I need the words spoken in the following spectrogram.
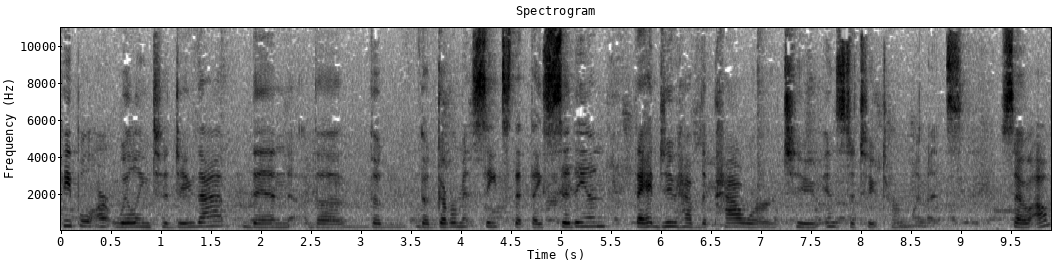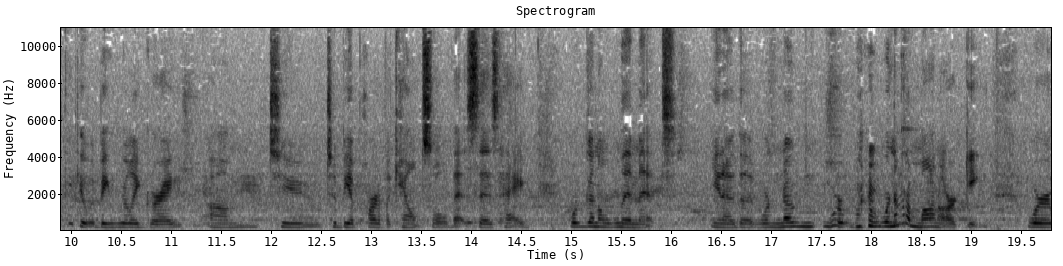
people aren't willing to do that, then the, the the government seats that they sit in, they do have the power to institute term limits. So I think it would be really great um, to to be a part of a council that says, "Hey, we're going to limit. You know, the we're no we're we're not a monarchy. Where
